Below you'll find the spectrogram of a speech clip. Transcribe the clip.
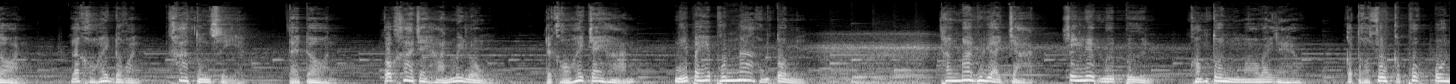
ดอน และขอให้ดอนฆ่าตนเสีย แต่ดอน ก็ฆ่าใจหานไม่ลง แต่ขอให้ใจหานหนีไปให้พ้นหน้าของตน ทางบ้านผู้ใหญ่จาดซึ่งเรียกมือปืนของตนมาไว้แล้ว ก็ต่อสู้กับพวกป้น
